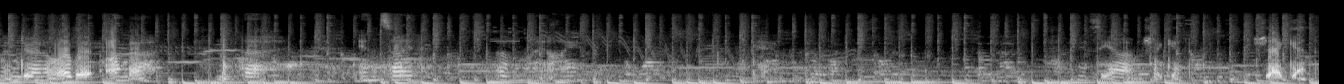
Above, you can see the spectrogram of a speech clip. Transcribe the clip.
I'm doing a little bit on the, the inside of my eye. Okay. You see how I'm shaking? Shaking.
